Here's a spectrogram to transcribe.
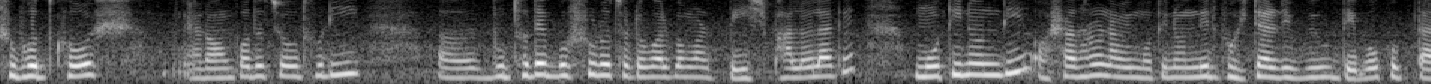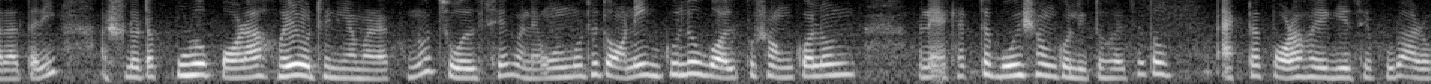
সুবোধ ঘোষ, রমপদ চৌধুরী বুদ্ধদেব বসুরও ছোট গল্প আমার বেশ ভালো লাগে। মতিনন্দী, অসাধারণ, আমি মতিনন্দীর বইটার রিভিউ দেবো খুব তাড়াতাড়ি। আসলে ওটা পুরো পড়া হয়ে ওঠেনি আমার এখনও চলছে। মানে ওর মধ্যে তো অনেকগুলো গল্প সংকলন মানে এক একটা বই সংকলিত হয়েছে। তো একটা পড়া হয়ে গিয়েছে পুরো, আরও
